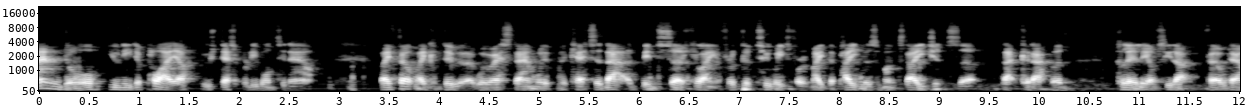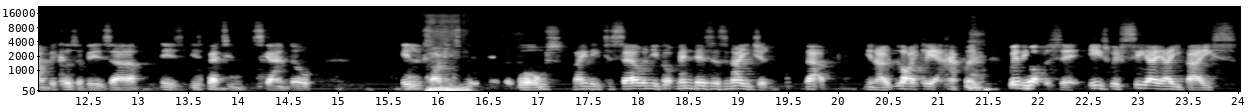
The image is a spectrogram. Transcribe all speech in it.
and or you need a player who's desperately wanting out. They felt they could do that with West Ham with Paqueta. That had been circulating for a good two weeks before it made the papers amongst agents that that could happen. Clearly, obviously, that fell down because of his uh, his, his betting scandal. It looks like it's at Wolves. They need to sell, and you've got Mendes as an agent. That you know, likely it happened. We're the opposite. He's with CAA base.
